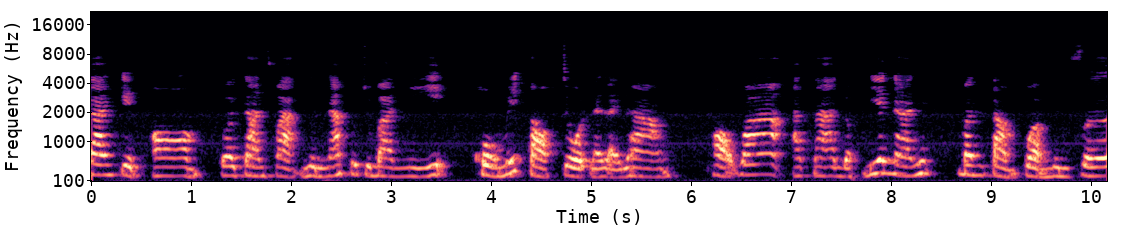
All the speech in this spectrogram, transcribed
การเก็บออมโดยการฝากเงินณปัจจุบันนี้ คงไม่ตอบโจทย์หลายๆทาง เพราะว่าอัตราดอกเบี้ยนั้นมันต่ำกว่าเงินเฟ้อ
